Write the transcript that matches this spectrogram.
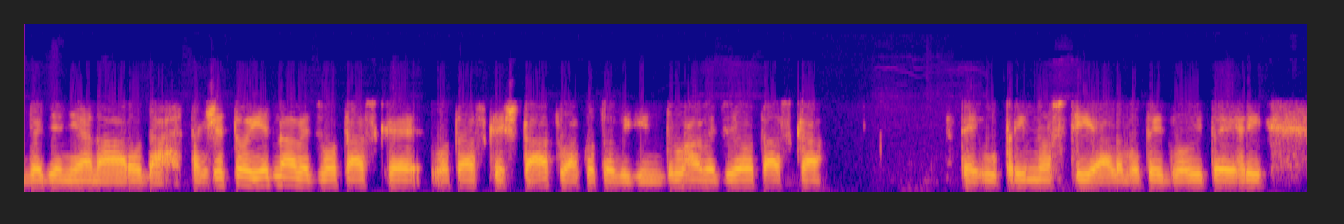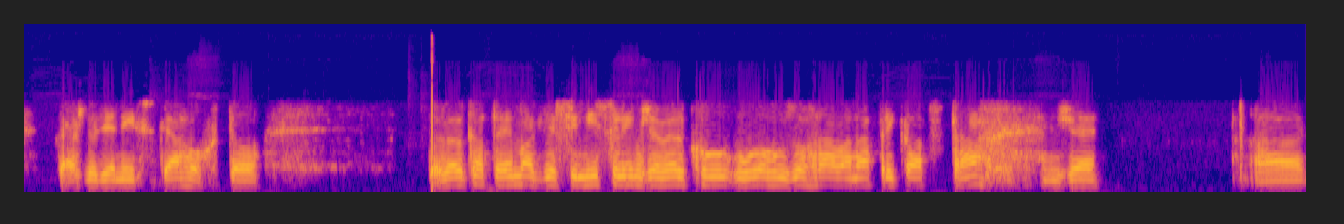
vedenia národa. Takže to je jedna vec v otázke, v otázke štátu, ako to vidím. Druhá vec je otázka tej úprimnosti alebo tej dvojitej hry v každodenných vzťahoch. To, to je veľká téma, kde si myslím, že veľkú úlohu zohráva napríklad strach, že a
